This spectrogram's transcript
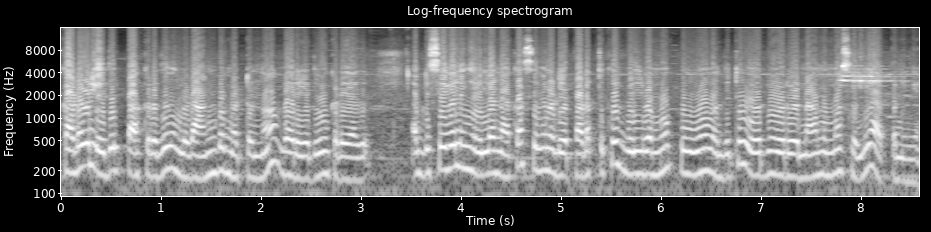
கடவுள் எதிர்பார்க்கறது உங்களோட அன்பு மட்டும்தான் வேற எதுவும் கிடையாது. அப்படி சிவலிங்கம் இல்லைனாக்கா சிவனுடைய படத்துக்கு வில்வமும் பூவும் வந்துட்டு ஒரு ஒரு நாமமா சொல்லி அர்ப்பணிங்க.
